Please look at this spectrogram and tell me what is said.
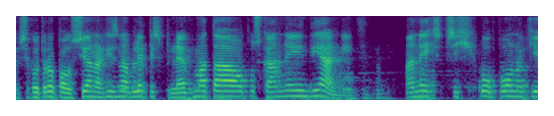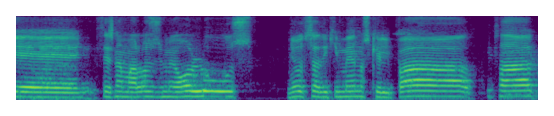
ψυχοτρόπα ουσία να αρχίσεις να βλέπεις πνεύματα όπως κάνουν οι Ινδιάνοι. Αν έχεις ψυχικό πόνο και θες να μαλώσεις με όλους, νιώθεις αδικημένος κλπ. Θα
